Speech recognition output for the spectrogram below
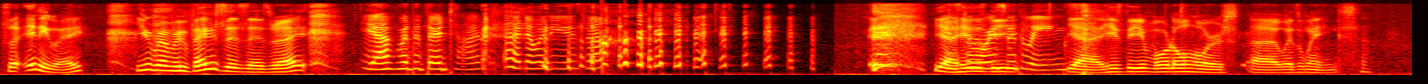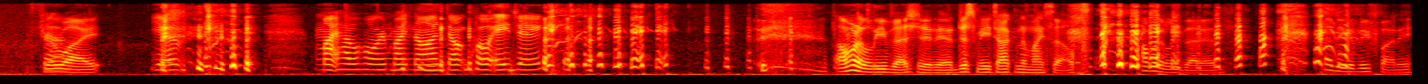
So anyway, you remember who Pegasus is, right? yeah, for the third time. I know what he is now. Yeah, It's he the horse the with wings. yeah he's the immortal horse uh, with wings, pure So, white. Yep. Might have a horn, might not. Don't quote AJ. I'm gonna leave that shit in. Just me talking to myself. I'm gonna leave that in. I think it'd be funny.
